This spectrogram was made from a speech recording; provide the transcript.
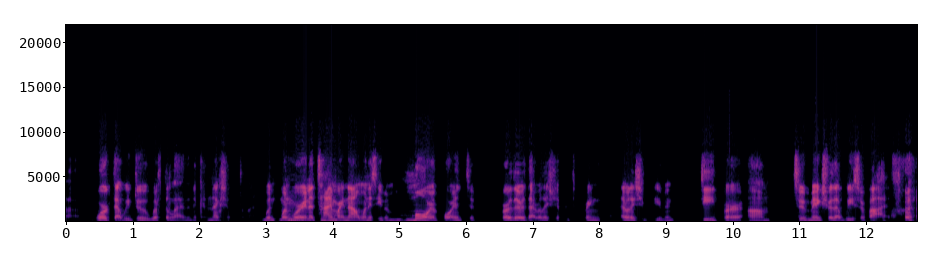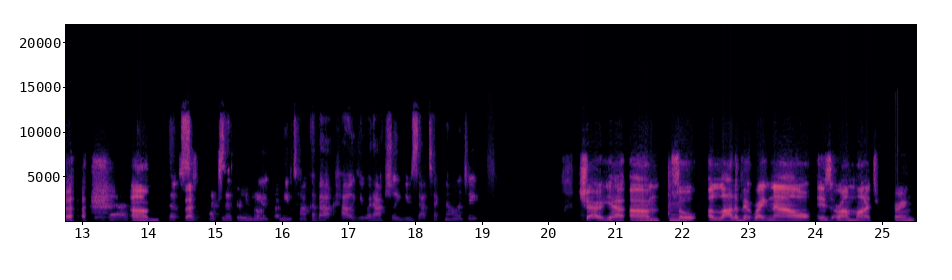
work that we do with the land and the connection with the land. When when mm-hmm. we're in a time mm-hmm. right now when it's even more important to further that relationship and to bring that relationship even deeper um, to make sure that we survive. yeah. um, so, so, so Alexis, can you can you talk about how you would actually use that technology? Sure. Yeah. Um, mm-hmm. So a lot of it right now is around monitoring.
